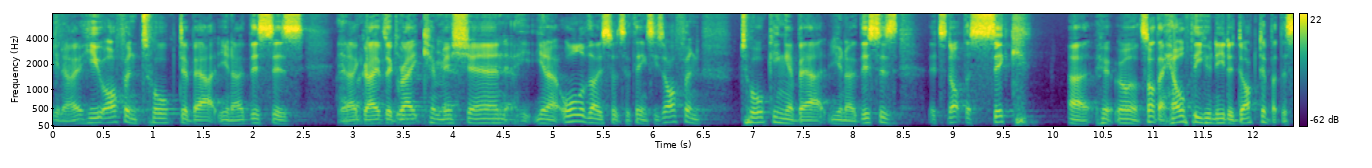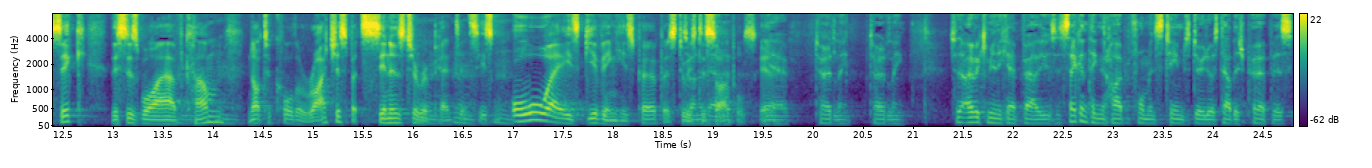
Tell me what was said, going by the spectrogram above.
You know, he often talked about you know this is you know gave the. Great Commission. yeah. He- you know, all of those sorts of things. He's often talking about you know this is it's not the sick. Uh, well, it's not the healthy who need a doctor, but the sick. This is why I've come, Mm-hmm. not to call the righteous, but sinners to repentance. He's always giving his purpose to his It's about disciples. it. Yeah. totally, totally. So over communicate values. The second thing that high performance teams do to establish purpose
